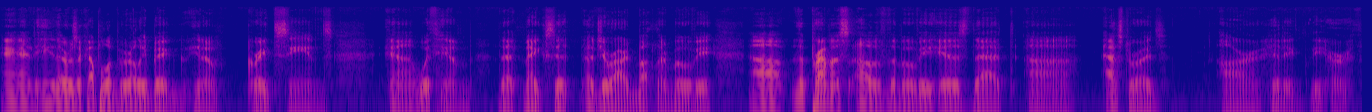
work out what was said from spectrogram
And he, there was a couple of really big, you know, great scenes uh, with him that makes it a Gerard Butler movie. Uh, the premise of the movie is that uh, asteroids are hitting the Earth,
